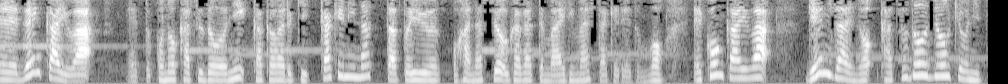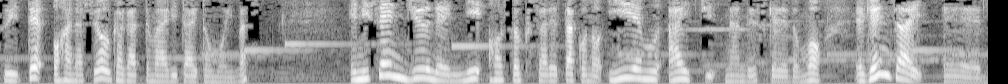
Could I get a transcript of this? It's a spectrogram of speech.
えー、前回は、えっと、この活動に関わるきっかけになったというお話を伺ってまいりましたけれども、えー、今回は現在の活動状況についてお話を伺ってまいりたいと思います。2010年に発足されたこの EM 愛知なんですけれども、現在、えー、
